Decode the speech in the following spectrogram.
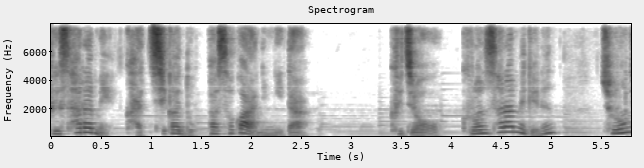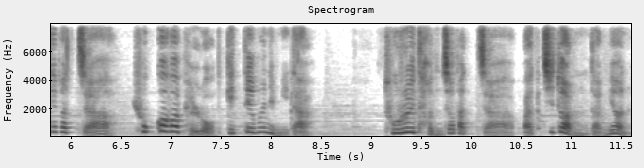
그 사람의 가치가 높아서가 아닙니다. 그저 그런 사람에게는 조롱해봤자 효과가 별로 없기 때문입니다. 돌을 던져봤자 맞지도 않는다면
